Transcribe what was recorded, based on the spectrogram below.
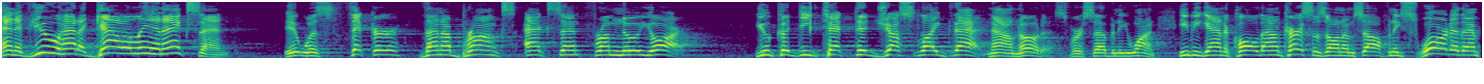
And if you had a Galilean accent, it was thicker than a Bronx accent from New York. You could detect it just like that. Now, notice verse 71. He began to call down curses on himself and he swore to them,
